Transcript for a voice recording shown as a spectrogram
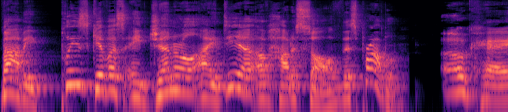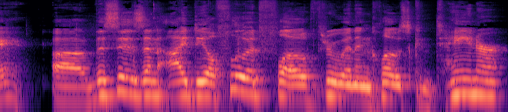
Bobby, please give us a general idea of how to solve this problem. Okay. Uh, this is an ideal fluid flow through an enclosed container.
